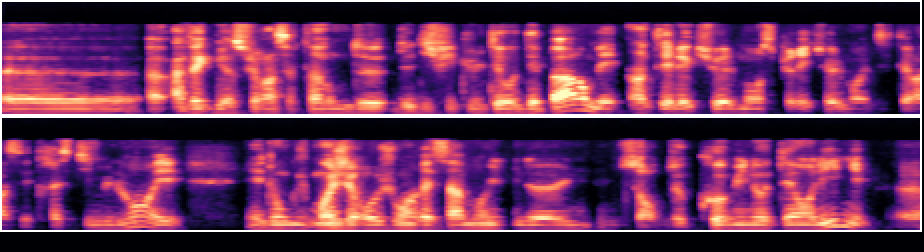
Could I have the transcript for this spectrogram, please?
Euh, avec bien sûr un certain nombre de, difficultés au départ, mais intellectuellement, spirituellement, etc., c'est très stimulant. Et donc, moi, j'ai rejoint récemment une, une, sorte de communauté en ligne, euh,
